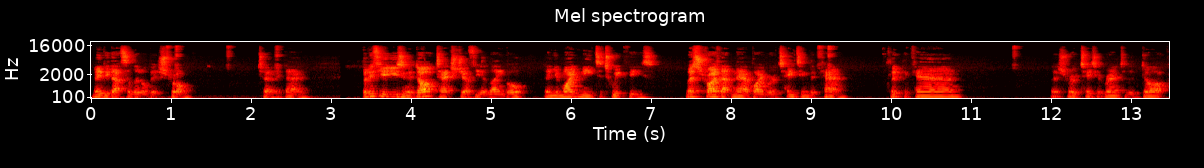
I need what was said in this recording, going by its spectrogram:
Maybe that's a little bit strong. Turn it down. But if you're using a dark texture for your label, then you might need to tweak these. Let's try that now by rotating the can. Click the can. Let's rotate it around to the dark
